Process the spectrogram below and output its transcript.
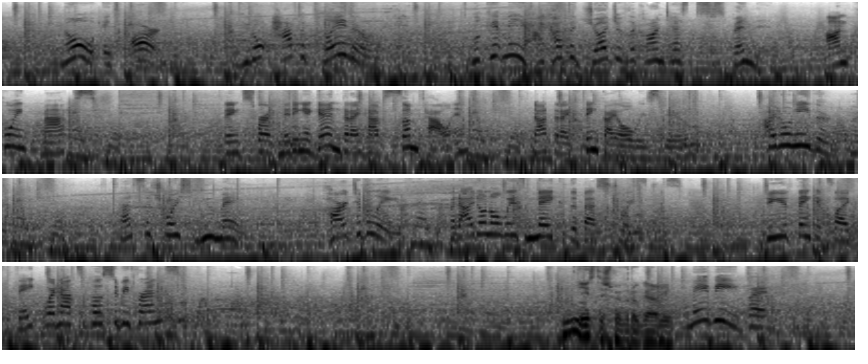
No, it's art. You don't have to play their way. Look at me. I got the judge of the contest suspended. On point, Max. Thanks for admitting again that I have some talent. Not that I think I always do. I don't either, but that's the choice you make. Hard to believe, but I don't always make the best choices. Do you think it's like fate we're not supposed to be friends? Nie jesteśmy wrogami. Maybe, but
